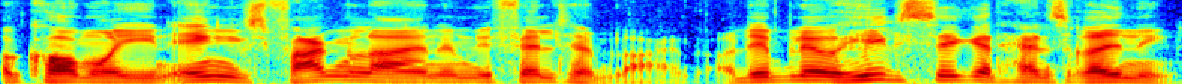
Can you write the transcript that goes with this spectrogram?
og kommer i en engelsk fangelejr, nemlig Feldhamlejren. Og det blev helt sikkert hans redning.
